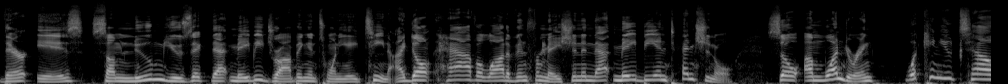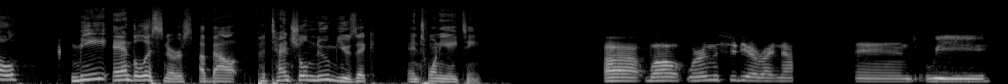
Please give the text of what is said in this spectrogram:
there is some new music that may be dropping in 2018. I don't have a lot of information, and that may be intentional. So I'm wondering, what can you tell me and the listeners about potential new music in 2018? Uh, well, we're in the studio right now, and we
